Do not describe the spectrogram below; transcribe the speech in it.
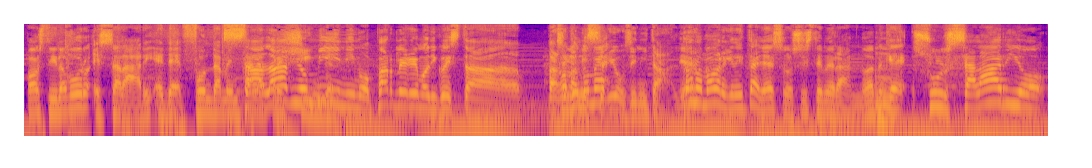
posti di lavoro e salari ed è fondamentale. Salario minimo, parleremo di questa parola Secondo misteriosa me... in Italia. No, no, ma guarda che in Italia adesso lo sistemeranno, eh, perché mm. sul salario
